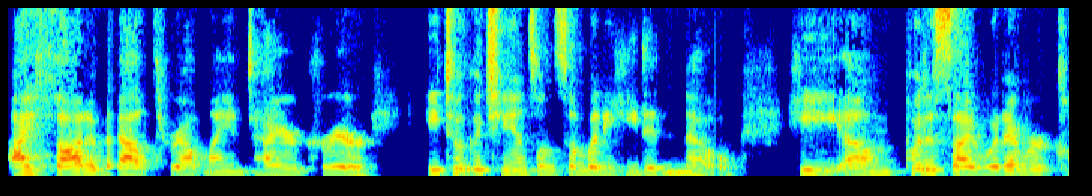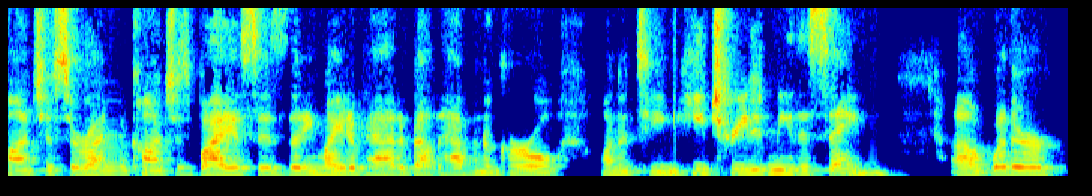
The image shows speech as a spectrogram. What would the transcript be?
I thought about throughout my entire career. He took a chance on somebody he didn't know. He um, put aside whatever conscious or unconscious biases that he might have had about having a girl on a team. He treated me the same. Uh, whether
